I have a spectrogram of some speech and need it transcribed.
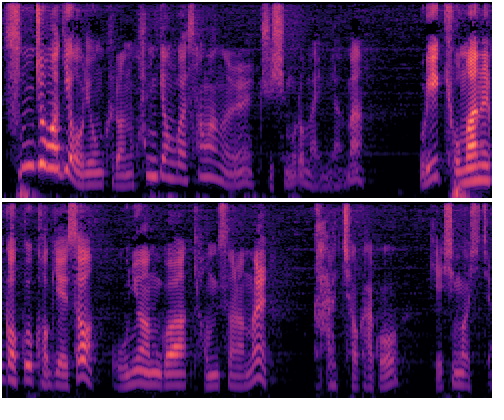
순종하기 어려운 그런 환경과 상황을 주심으로 말미암아 우리 교만을 꺾고 거기에서 온유함과 겸손함을 가르쳐 가고 계신 것이죠.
